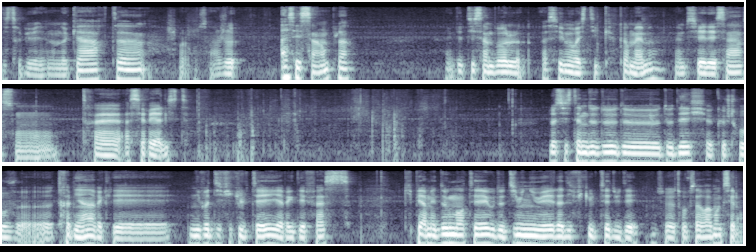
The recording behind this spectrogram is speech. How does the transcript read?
Distribué des nombres de cartes. c'est un jeu assez simple, avec des petits symboles assez humoristiques quand même, même si les dessins sont très assez réalistes. Le système de 2 de, dés que je trouve euh, très bien avec les niveaux de difficulté et avec des faces qui permettent d'augmenter ou de diminuer la difficulté du dé. Je trouve ça vraiment excellent.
